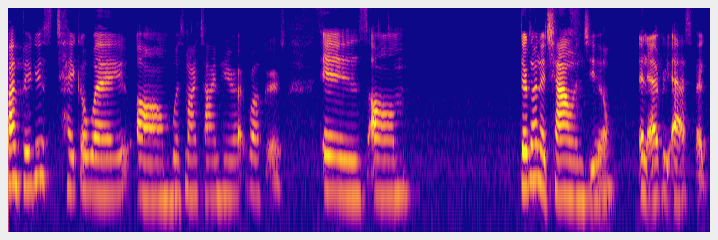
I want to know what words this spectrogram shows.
my biggest takeaway um, with my time here at Rutgers is um, they're going to challenge you in every aspect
